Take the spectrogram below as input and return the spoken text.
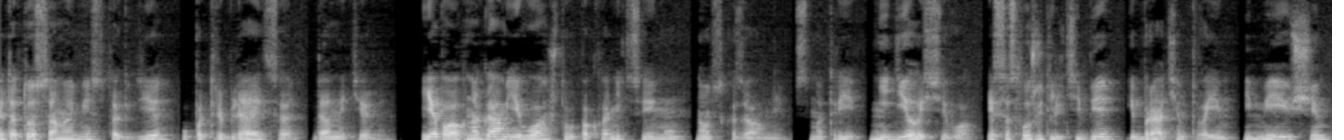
Это то самое место, где употребляется данный термин. Я пал к ногам его, чтобы поклониться ему, но он сказал мне, «Смотри, не делай сего, я сослужитель тебе и братьям твоим, имеющим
